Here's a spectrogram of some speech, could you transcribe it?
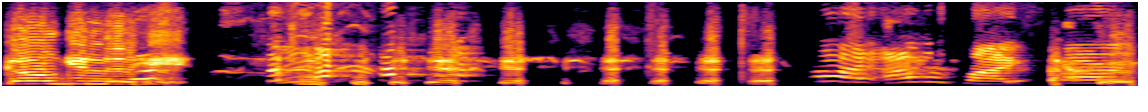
go and get a little hit. I, I was like, sorry,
